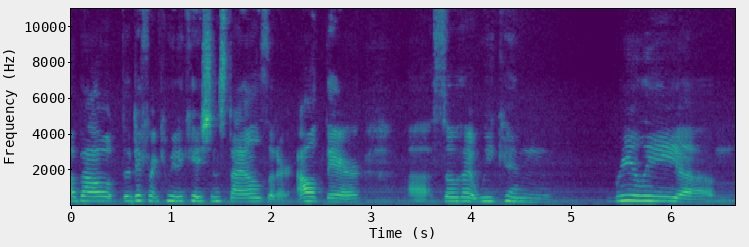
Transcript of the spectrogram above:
about the different communication styles that are out there uh, so that we can really um,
